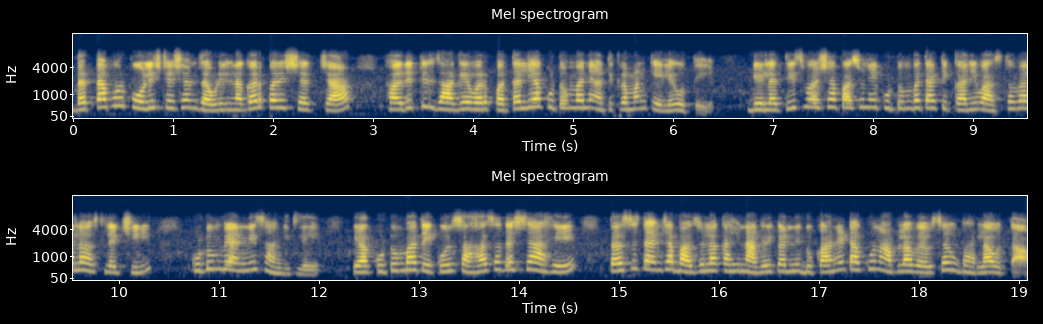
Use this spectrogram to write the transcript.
दत्तापूर पोलीस स्टेशन जवळील नगर परिषदच्या हद्दीतील जागेवर पतलिया कुटुंबाने अतिक्रमण केले होते. गेल्या तीस वर्षापासून हे कुटुंब त्या ठिकाणी वास्तव्याला असल्याची कुटुंबियांनी सांगितले. या कुटुंबात एकूण सहा सदस्य आहे. तसेच त्यांच्या बाजूला काही नागरिकांनी दुकाने टाकून आपला व्यवसाय उभारला होता.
